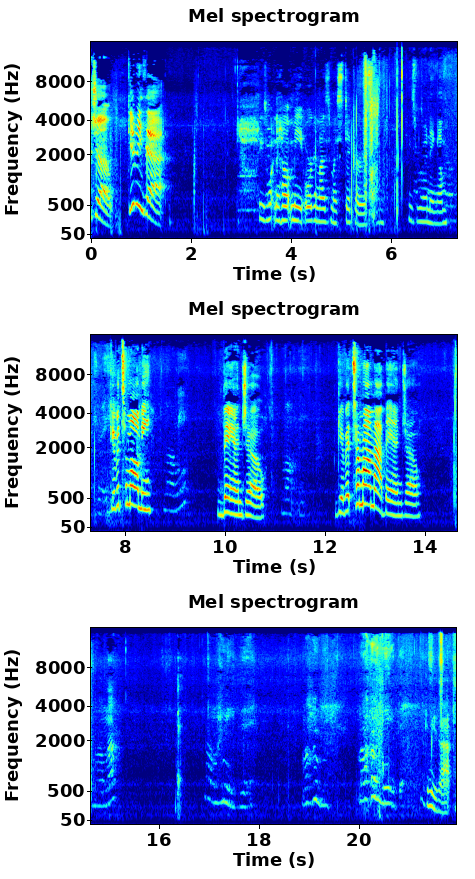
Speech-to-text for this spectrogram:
Banjo, give me that. He's wanting to help me organize my stickers. He's ruining them. Give it to mommy. Mommy? Banjo. Mommy. Give it to mama, Banjo. Mama? Mama needs it. Mama needs it. Mama needs it. Give me that.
